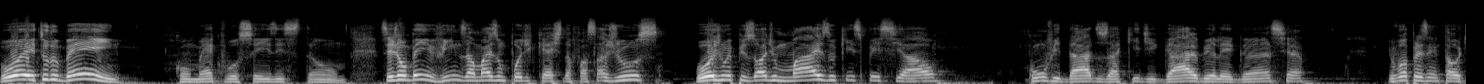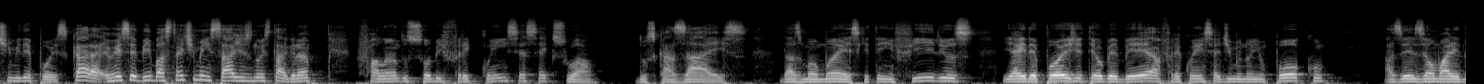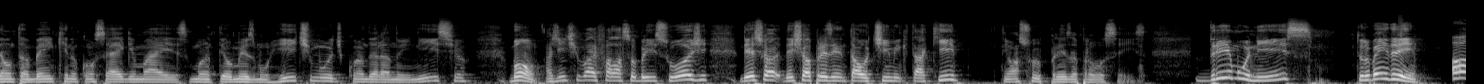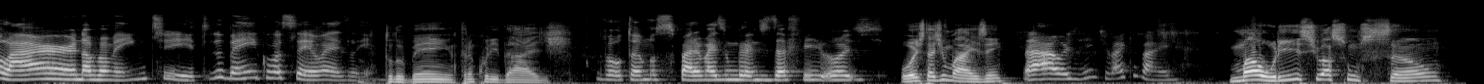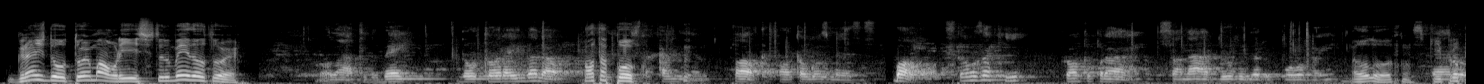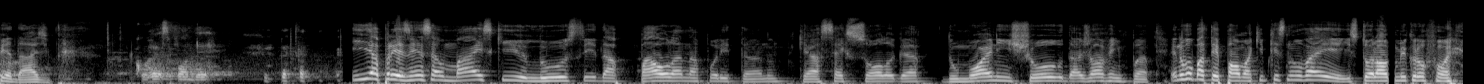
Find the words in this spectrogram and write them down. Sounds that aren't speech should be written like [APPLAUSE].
Oi, tudo bem? Como é que vocês estão? Sejam bem-vindos a mais um podcast da Faça Jus. Hoje um episódio mais do que especial. Convidados aqui de garbo e elegância. Eu vou apresentar o time depois. Cara, eu recebi bastante mensagens no Instagram falando sobre frequência sexual dos casais, das mamães que têm filhos e aí depois de ter o bebê a frequência diminui um pouco. Às vezes é o maridão também que não consegue mais manter o mesmo ritmo de quando era no início. Bom, a gente vai falar sobre isso hoje. Deixa, deixa eu apresentar o time que está aqui. Tem uma surpresa para vocês. Dri Muniz. Tudo bem, Dri? Olá, novamente. Tudo bem com você, Wesley? Tudo bem, tranquilidade. Voltamos para mais um grande desafio hoje. Hoje tá demais, hein? Ah, hoje gente vai que vai. Maurício Assunção, grande doutor Maurício. Tudo bem, doutor? Olá, tudo bem? Doutor ainda não. Falta pouco. Está caminhando. Falta, falta alguns meses. Bom, estamos aqui pronto para sanar a dúvida do povo aí. Ô, louco, Espero que propriedade. Corresponder. E a presença mais que ilustre da Paula Napolitano, que é a sexóloga do Morning Show da Jovem Pan. Eu não vou bater palma aqui porque senão vai estourar o microfone.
